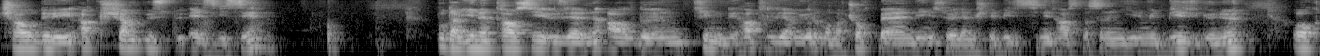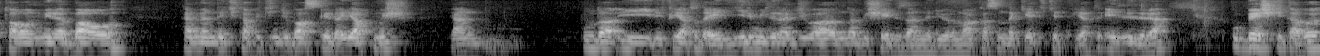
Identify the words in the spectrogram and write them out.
Çavdiri Akşamüstü Ezgisi. Bu da yine tavsiye üzerine aldığım kimdi hatırlayamıyorum ama çok beğendiğini söylemişti. Bir sinir hastasının 21 günü Octavo Mirabao hemen de kitap ikinci baskıyı da yapmış. Yani bu da iyiydi. Fiyatı da iyiydi. 20 lira civarında bir şeydi zannediyorum. Arkasındaki etiket fiyatı 50 lira. Bu 5 kitabı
